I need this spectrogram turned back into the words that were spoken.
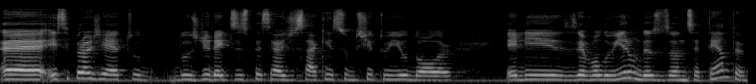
É, esse projeto dos direitos especiais de saque substituir o dólar, eles evoluíram desde os anos 70?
